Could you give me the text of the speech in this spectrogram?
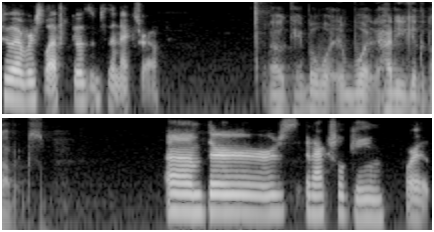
Whoever's left goes into the next round. Okay, but what what? How do you get the topics? Um, there's an actual game for it.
